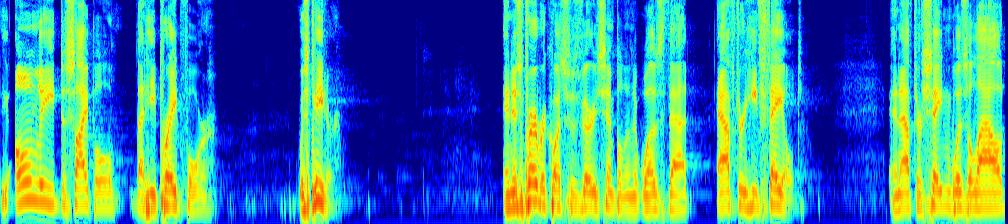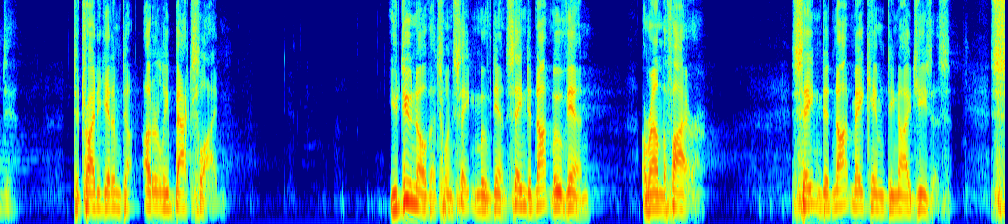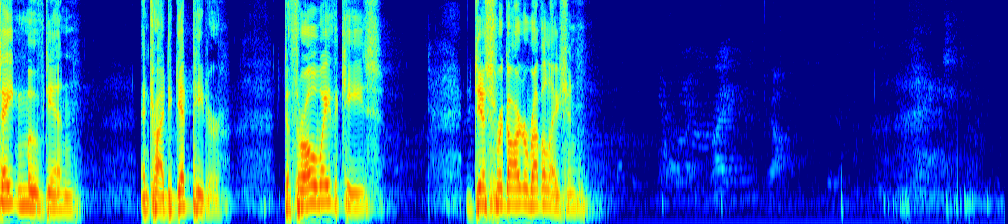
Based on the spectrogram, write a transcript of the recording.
The only disciple that he prayed for was Peter. And his prayer request was very simple, and it was that after he failed, and after Satan was allowed to try to get him to utterly backslide, you do know that's when Satan moved in. Satan did not move in around the fire. Satan did not make him deny Jesus. Satan moved in and tried to get Peter to throw away the keys, disregard a revelation,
